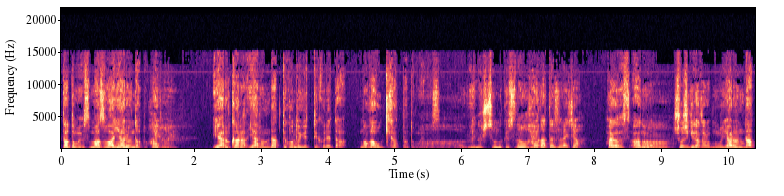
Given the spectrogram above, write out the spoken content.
だと思います。まずはやるんだと、はいはい。やるからやるんだってことを言ってくれたのが大きかったと思います、ああ上の市長の決断は早かったですねじゃ早かったです。あの正直だからもうやるんだ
